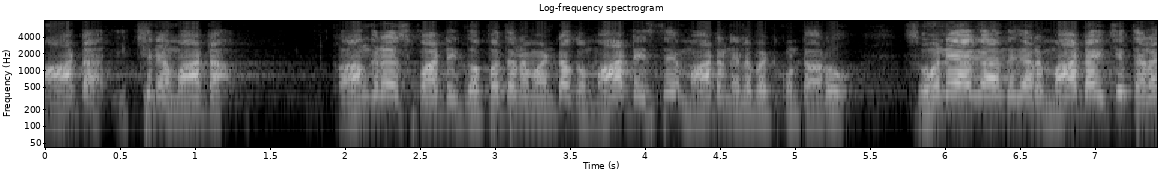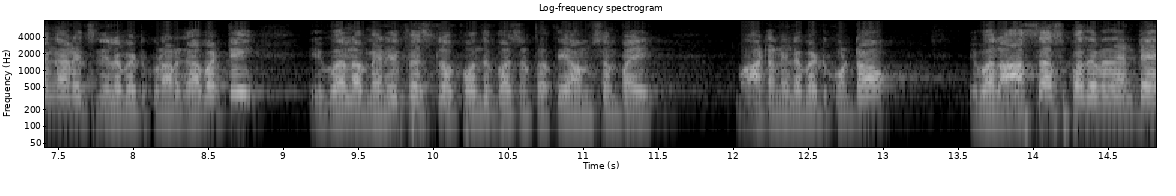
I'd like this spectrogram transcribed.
మాట ఇచ్చిన మాట. కాంగ్రెస్ పార్టీ గొప్పతనం అంటే ఒక మాట ఇస్తే మాట నిలబెట్టుకుంటారు. సోనియా గాంధీ గారు మాట ఇచ్చి తెలంగాణ ఇచ్చి నిలబెట్టుకున్నారు కాబట్టి ఇవాళ మేనిఫెస్టోలో పొందుపరిచిన ప్రతి అంశంపై మాట నిలబెట్టుకుంటాం. ఇవాళ ఆశాస్పదం ఏంటంటే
